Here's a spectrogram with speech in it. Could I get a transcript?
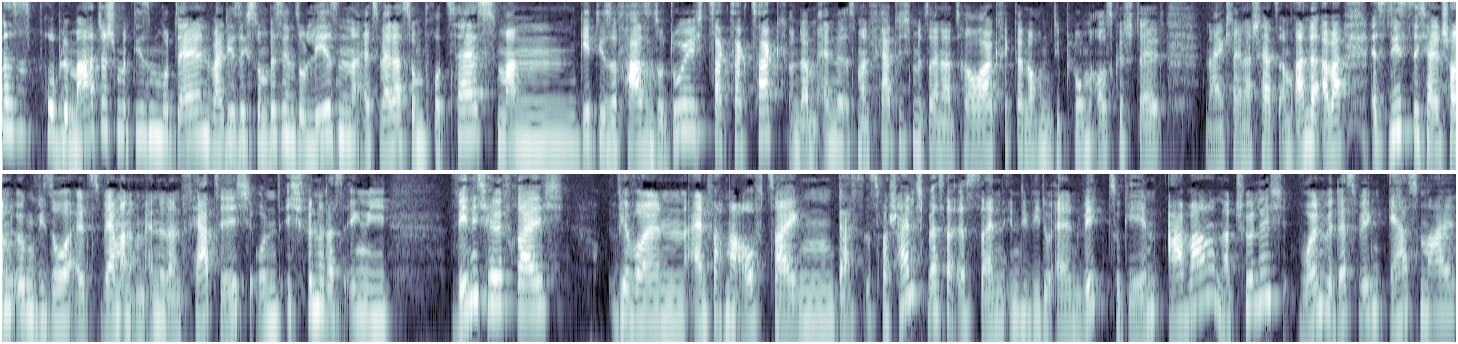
das ist problematisch mit diesen Modellen, weil die sich so ein bisschen so lesen, als wäre das so ein Prozess. Man geht diese Phasen so durch, zack, zack, zack, und am Ende ist man fertig mit seiner Trauer, kriegt dann noch ein Diplom ausgestellt. Nein, kleiner Scherz am Rande, aber es liest sich halt schon irgendwie so, als wäre man am Ende dann fertig. Und ich finde das irgendwie wenig hilfreich wir wollen einfach mal aufzeigen, dass es wahrscheinlich besser ist, seinen individuellen Weg zu gehen. Aber natürlich wollen wir deswegen erstmal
